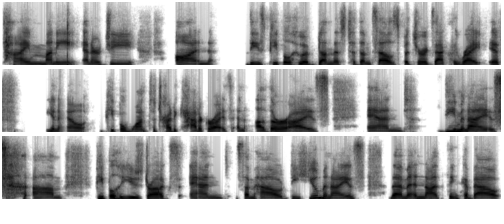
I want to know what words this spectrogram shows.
time, money, energy on these people who have done this to themselves. But you're exactly right. If you know people want to try to categorize and otherize and demonize um, people who use drugs and somehow dehumanize them and not think about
